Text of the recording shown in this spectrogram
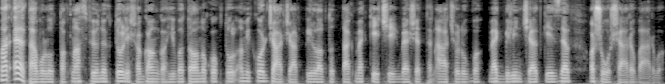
Már eltávolodtak Nasz főnöktől és a ganga hivatalnokoktól, amikor Jar pillantották meg kétségbe esetten ácsorogva, megbilincselt kézzel, a sorsára várva.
